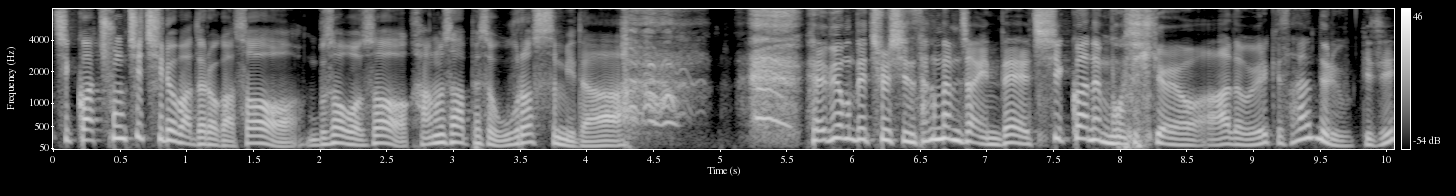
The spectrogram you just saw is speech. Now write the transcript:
치과 충치 치료 받으러 가서 무서워서 간호사 앞에서 울었습니다. 해병대 출신 상남자인데 치과는 못 이겨요. 아, 나 왜 이렇게 사람들이 웃기지?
